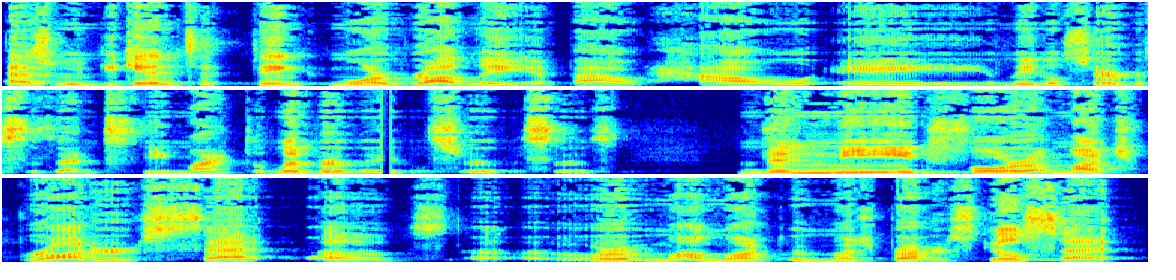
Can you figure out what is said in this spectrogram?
as we begin to think more broadly about how a legal services entity might deliver legal services, the need for a much broader set of, uh, or a much, a much broader skill set,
